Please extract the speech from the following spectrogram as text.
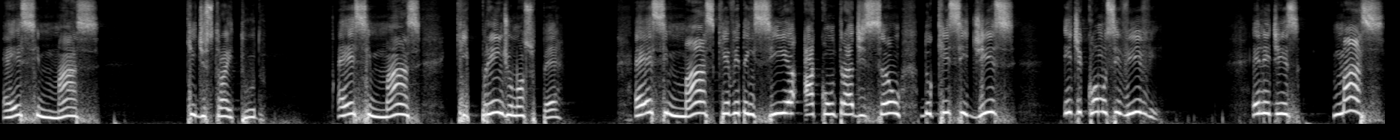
É esse mas que destrói tudo. É esse mas que prende o nosso pé. É esse mas que evidencia a contradição do que se diz e de como se vive. Ele diz: Mas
